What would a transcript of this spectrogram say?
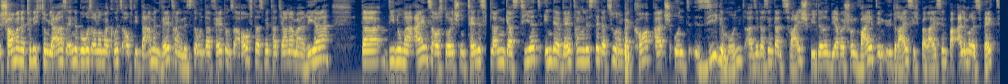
schauen wir natürlich zum Jahresende, Boris, auch noch mal kurz auf die Damen-Weltrangliste. Und da fällt uns auf, dass mit Tatjana Maria da die Nummer eins aus deutschen Tennislanden gastiert in der Weltrangliste. Dazu haben wir Korpatsch und Siegemund. Also das sind dann zwei Spielerinnen, die aber schon weit im Ü30-Bereich sind, bei allem Respekt.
